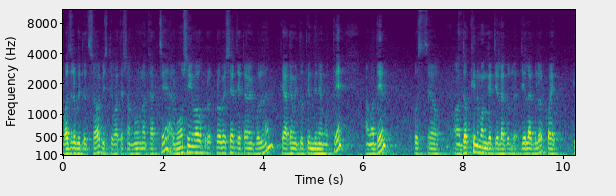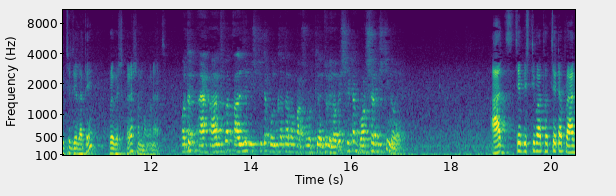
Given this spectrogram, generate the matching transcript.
বজ্রবিদ্যুৎ সহ বৃষ্টিপাতের সম্ভাবনা থাকছে। আর মৌসুমী বায়ু প্র- প্রবেশের যেটা আমি বললাম, যে আগামী দু, তিন দিনের মধ্যে আমাদের পশ্চিম দক্ষিণবঙ্গের জেলাগুলো জেলাগুলোর কয়েক কিছু জেলাতে প্রবেশ করার সম্ভাবনা আছে। অর্থাৎ আজ বা কাল যে বৃষ্টিটা কলকাতা বা পার্শ্ববর্তী অঞ্চলে হবে সেটা বর্ষা বৃষ্টি নয়? আজ যে বৃষ্টিপাত হচ্ছে এটা প্রাক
